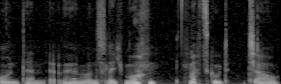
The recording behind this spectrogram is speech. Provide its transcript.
Und dann äh, hören wir uns vielleicht morgen. Macht's gut. Ciao.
